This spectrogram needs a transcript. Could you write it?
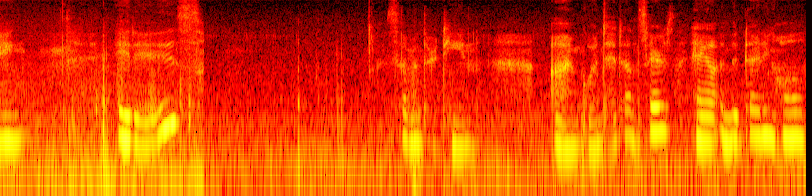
morning. It is 7.13. I'm going to head downstairs, hang out in the dining hall,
